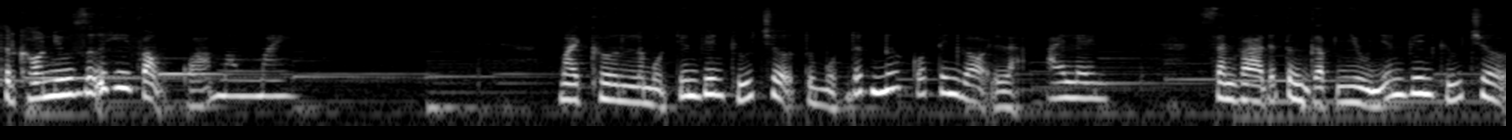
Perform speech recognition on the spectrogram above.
Thật khó níu giữ hy vọng quá mong manh. Michael là một nhân viên cứu trợ từ một đất nước có tên gọi là Ireland. Sanva đã từng gặp nhiều nhân viên cứu trợ.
